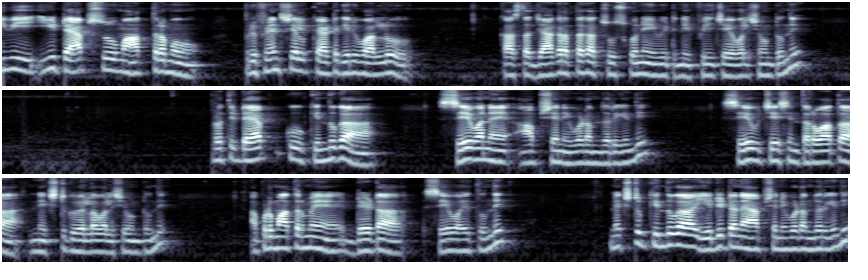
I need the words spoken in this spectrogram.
ఇవి ఈ ట్యాబ్స్ మాత్రము ప్రిఫరెన్షియల్ కేటగిరీ వాళ్ళు కాస్త జాగ్రత్తగా చూసుకొని వీటిని ఫిల్ చేయవలసి ఉంటుంది. ప్రతి ట్యాబ్కు కిందుగా సేవ్ అనే ఆప్షన్ ఇవ్వడం జరిగింది. సేవ్ చేసిన తర్వాత నెక్స్ట్కి వెళ్ళవలసి ఉంటుంది. అప్పుడు మాత్రమే డేటా సేవ్ అవుతుంది. నెక్స్ట్ కిందుగా ఎడిట్ అనే ఆప్షన్ ఇవ్వడం జరిగింది.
